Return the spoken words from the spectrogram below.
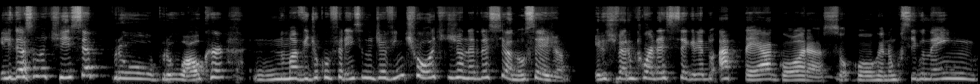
Ele deu essa notícia pro, pro Walker numa videoconferência no dia 28 de janeiro desse ano, ou seja, eles tiveram que guardar esse segredo até agora, socorro. Eu não consigo nem uh,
